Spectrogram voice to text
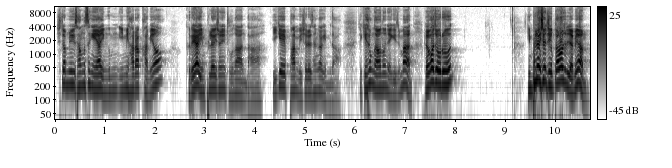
실업률이 상승해야 임금이 하락하며 그래야 인플레이션이 둔화한다. 이게 반 미셸의 생각입니다. 계속 나오는 얘기지만 결과적으로는 인플레이션이 지금 떨어지려면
